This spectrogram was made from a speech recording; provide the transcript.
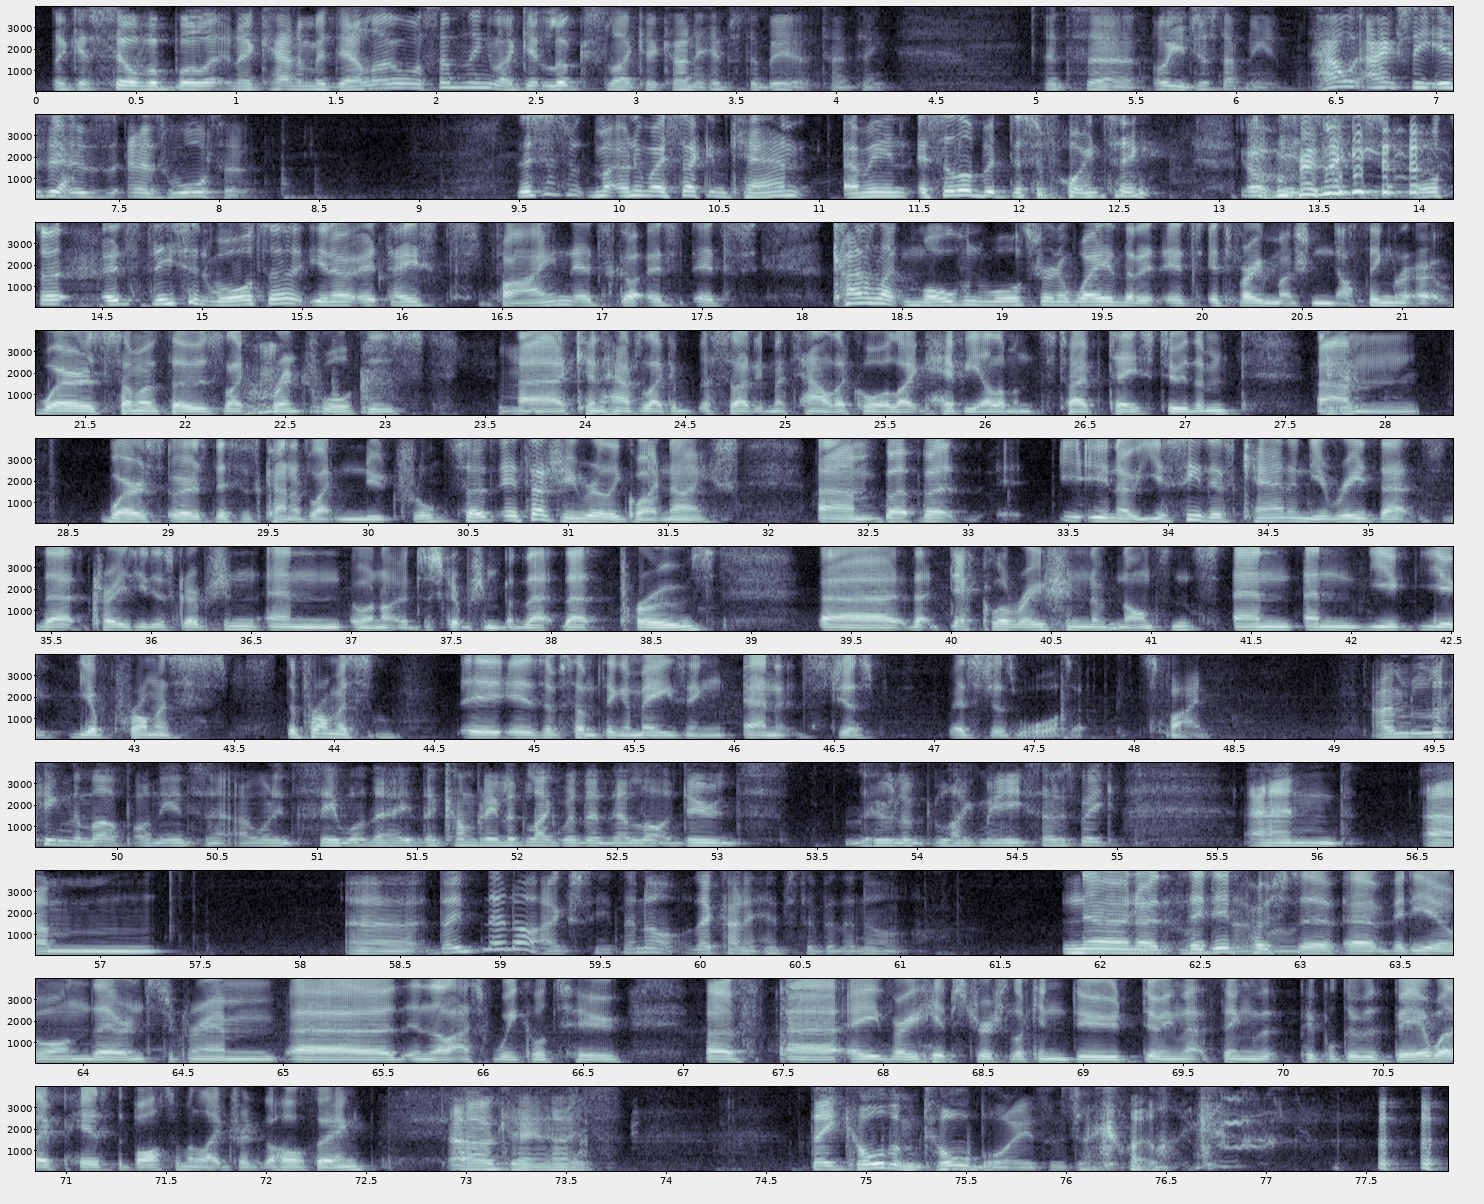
like a silver bullet and a can of Modelo or something. Like it looks like a kind of hipster beer type thing. It's uh oh, you're just opening it. How actually is it Yeah. as as water? This is my, only my second can. I mean, it's a little bit disappointing. Oh, It's really? decent water. It's decent water. You know, it tastes fine. It's got it's it's kind of like Malvern water in a way that it, it's it's very much nothing. Whereas some of those like French waters uh, can have like a, a slightly metallic or like heavy elements type taste to them. Um, whereas whereas this is kind of like neutral. So it's actually really quite nice. Um, but but you know you see this can and you read that that crazy description and or not a description but that that prose uh, that declaration of nonsense and and you you promise the promise is of something amazing and it's just it's just water. It's fine. I'm looking them up on the internet. I wanted to see what they the company looked like. Whether they're a lot of dudes who look like me, so to speak, and um, uh, they they're not actually. They're not. They're kind of hipster, but they're not. No, no, they did so post a, a video on their Instagram uh, in the last week or two of uh, a very hipsterish looking dude doing that thing that people do with beer, where they pierce the bottom and like drink the whole thing. Oh, okay, nice. They call them tall boys, which I quite like.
